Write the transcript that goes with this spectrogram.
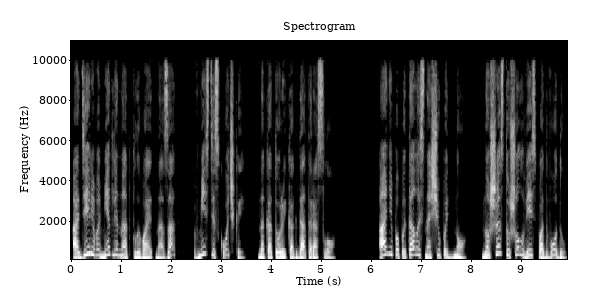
а дерево медленно отплывает назад, вместе с кочкой, на которой когда-то росло. Аня попыталась нащупать дно, но шест ушел весь под воду,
